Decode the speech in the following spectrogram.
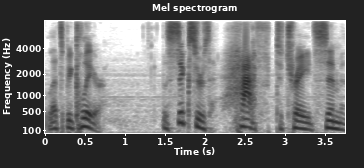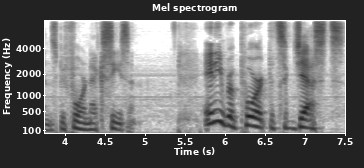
Let's be clear the Sixers have to trade Simmons before next season. Any report that suggests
